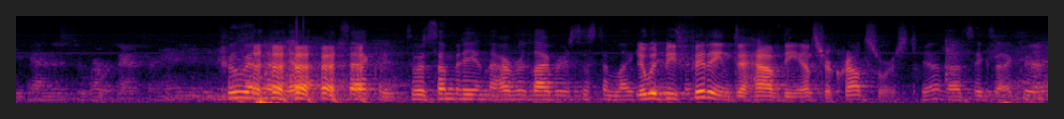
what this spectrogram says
You can just do whoever's answering Who in the, yeah, exactly. So would somebody in the Harvard Library System like It would be answer? fitting to have the answer crowdsourced. Yeah, that's exactly it.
